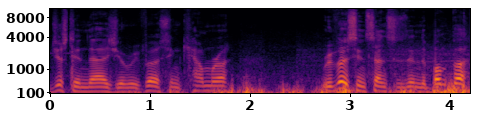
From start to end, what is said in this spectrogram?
just in there is your reversing camera, reversing sensors in the bumper.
